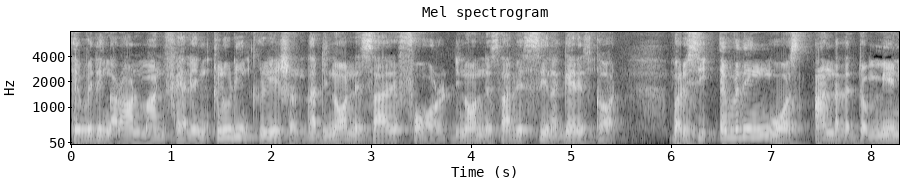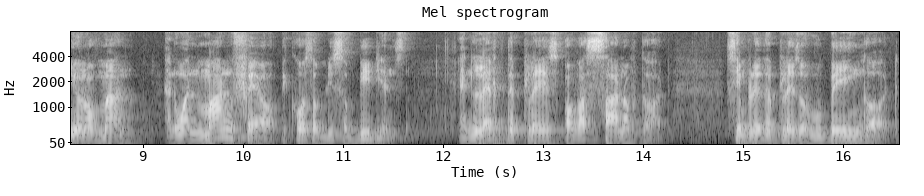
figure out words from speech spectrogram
everything around man fell, including creation that did not necessarily fall, did not necessarily sin against God. But you see, everything was under the dominion of man. And when man fell because of disobedience and left the place of a son of God, simply the place of obeying God,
